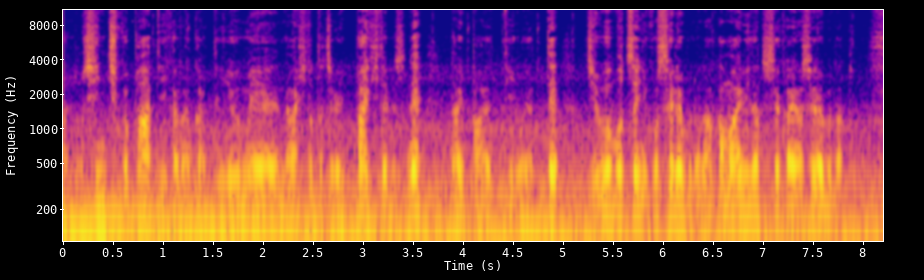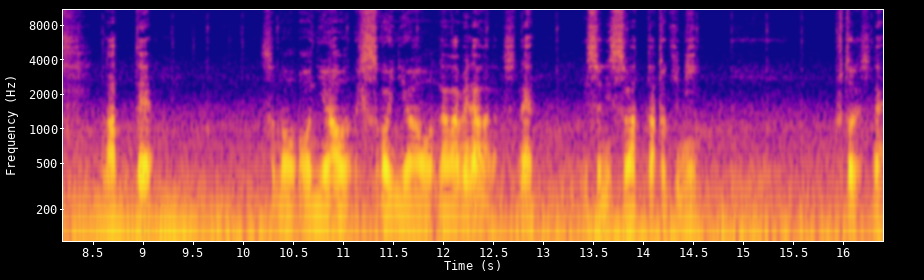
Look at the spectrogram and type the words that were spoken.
あの新築パーティーかなんかって有名な人たちがいっぱい来てですね大パーティーをやって自分もついにこうセレブの仲間入りだと世界のセレブだとなってその庭をすごい庭を眺めながらですね椅子に座った時にふとですね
